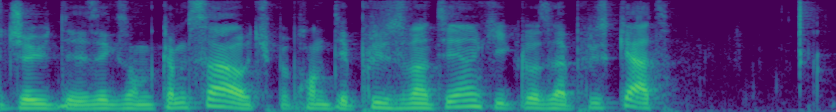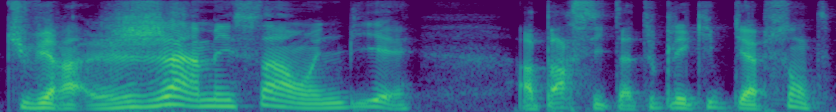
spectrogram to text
déjà eu des exemples comme ça, où tu peux prendre des plus 21 qui closent à plus 4. Tu verras jamais ça en NBA. À part si tu as toute l'équipe qui est absente.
